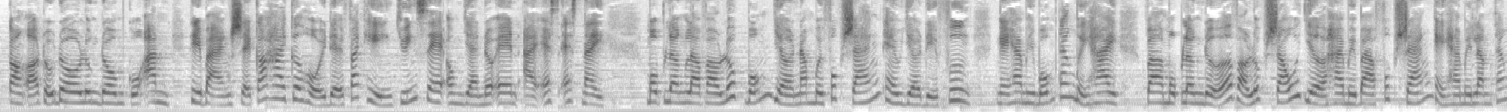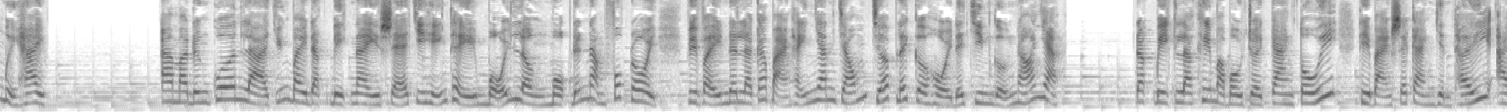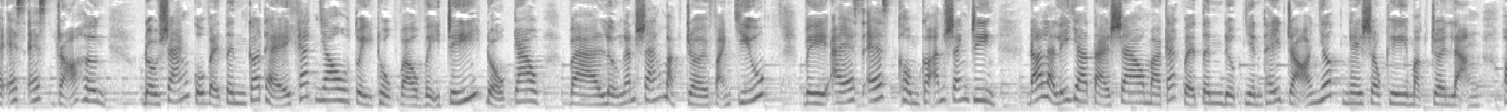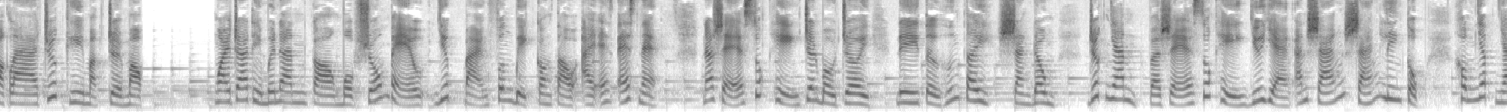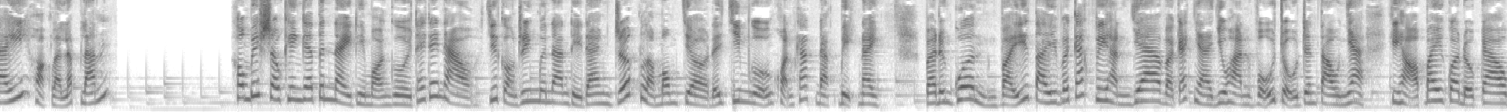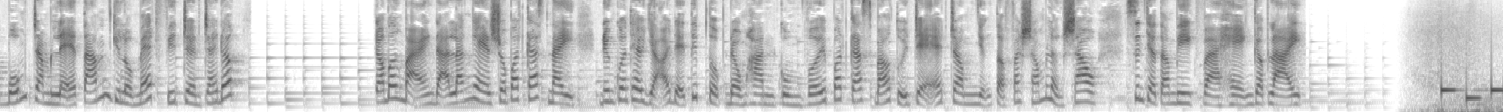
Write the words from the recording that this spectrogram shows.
Còn ở thủ đô London của Anh thì bạn sẽ có hai cơ hội để phát hiện chuyến xe ông già Noel ISS này. Một lần là vào lúc 4 giờ 50 phút sáng theo giờ địa phương ngày 24 tháng 12 và một lần nữa vào lúc 6 giờ 23 phút sáng ngày 25 tháng 12. À mà đừng quên là chuyến bay đặc biệt này sẽ chỉ hiển thị mỗi lần 1 đến 5 phút rồi Vì vậy nên là các bạn hãy nhanh chóng chớp lấy cơ hội để chiêm ngưỡng nó nha. Đặc biệt là khi mà bầu trời càng tối thì bạn sẽ càng nhìn thấy ISS rõ hơn. Độ sáng của vệ tinh có thể khác nhau tùy thuộc vào vị trí, độ cao và lượng ánh sáng mặt trời phản chiếu. Vì ISS không có ánh sáng riêng, đó là lý do tại sao mà các vệ tinh được nhìn thấy rõ nhất ngay sau khi mặt trời lặn hoặc là trước khi mặt trời mọc. Ngoài ra thì Minh Anh còn một số mẹo giúp bạn phân biệt con tàu ISS nè. Nó sẽ xuất hiện trên bầu trời đi từ hướng Tây sang Đông rất nhanh và sẽ xuất hiện dưới dạng ánh sáng sáng liên tục, không nhấp nháy hoặc là lấp lánh. Không biết sau khi nghe tin này thì mọi người thấy thế nào, chứ còn riêng Minh Anh thì đang rất là mong chờ để chiêm ngưỡng khoảnh khắc đặc biệt này. Và đừng quên vẫy tay với các phi hành gia và các nhà du hành vũ trụ trên tàu nha, khi họ bay qua độ cao 408 km phía trên trái đất. Cảm ơn bạn đã lắng nghe số podcast này. Đừng quên theo dõi để tiếp tục đồng hành cùng với podcast Báo Tuổi Trẻ trong những tập phát sóng lần sau. Xin chào tạm biệt và hẹn gặp lại. thank you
